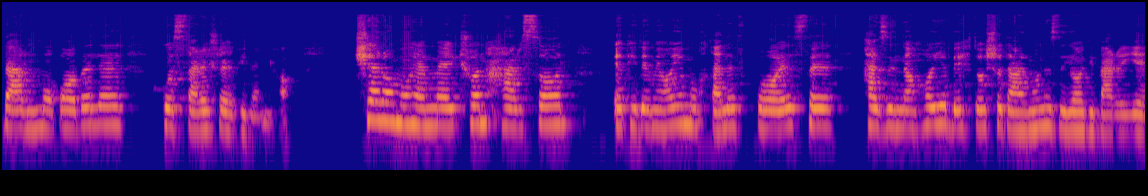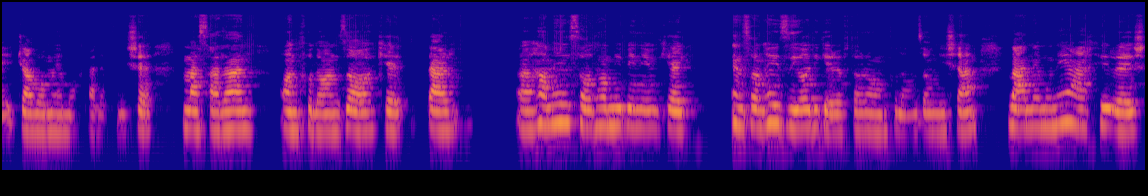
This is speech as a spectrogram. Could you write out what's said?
در مقابل گسترش اپیدمی ها. چرا مهمه؟ چون هر سال اپیدمی های مختلف باعث هزینه های بهداشت و درمان زیادی برای جوامع مختلف میشه. مثلا آنفولانزا که در همه سالها می‌بینیم که انسان های زیادی گرفتار آنفولانزا میشن و نمونه اخیرش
